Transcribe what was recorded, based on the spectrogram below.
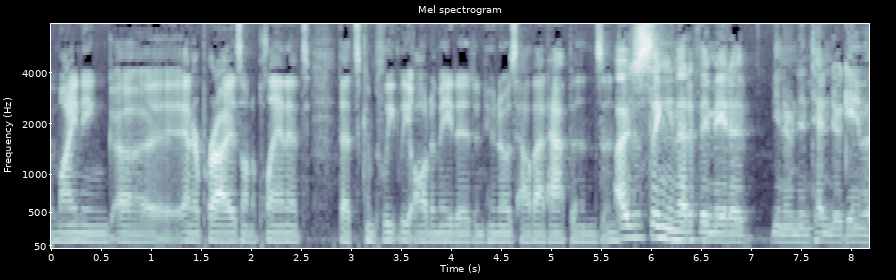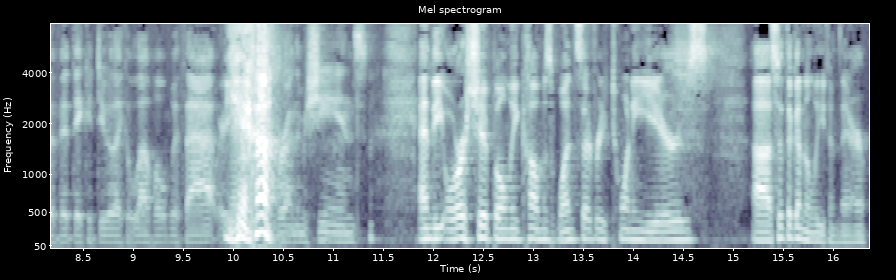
mining uh, enterprise on a planet that's completely automated, and who knows how that happens. And I was just thinking that if they made a you know Nintendo game of it, they could do like a level with that where you Yeah. burn the machines. and the ore ship only comes once every twenty years, uh, so they're going to leave him there.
